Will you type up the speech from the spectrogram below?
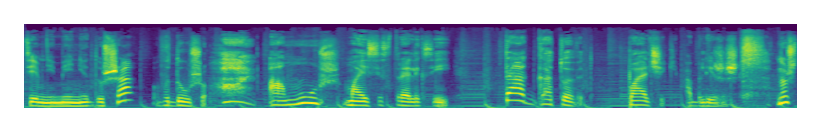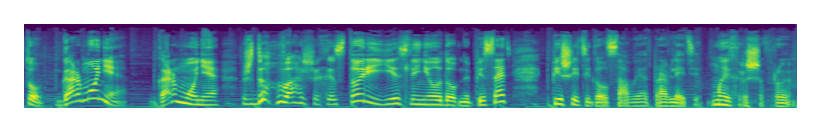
Тем не менее, душа в душу. А муж моей сестры Алексей так готовит пальчики оближешь. Ну что, гармония? Гармония. Жду ваших историй. Если неудобно писать, пишите голосовые, отправляйте. Мы их расшифруем.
